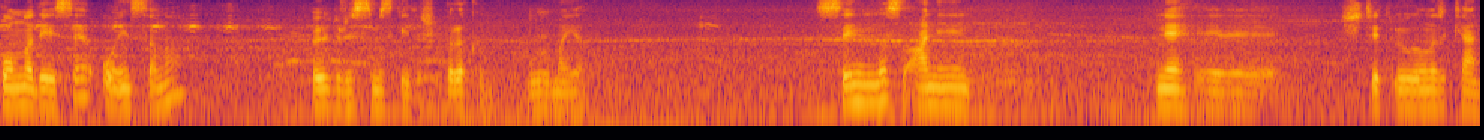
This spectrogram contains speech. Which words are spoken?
koluna değse o insanı öldüresimiz gelir. Bırakın vurmayı. Senin nasıl annenin ne e, şiddet uygulanırken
